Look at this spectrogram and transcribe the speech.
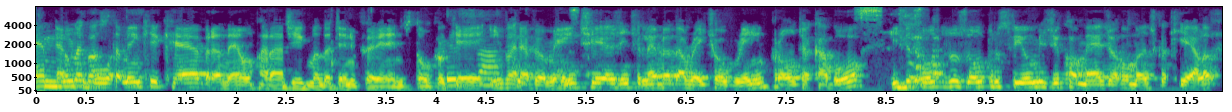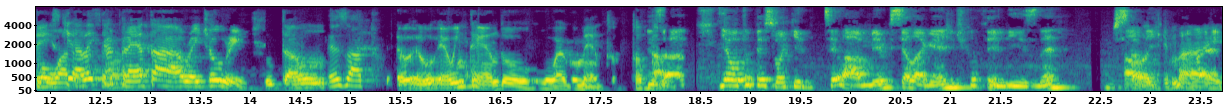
É, muito um negócio boa. também que quebra, né, um paradigma da Jennifer Aniston, porque Exato. invariavelmente a gente lembra da Rachel Green, pronto, e acabou, e de todos os outros filmes de comédia romântica que ela fez, que ela interpreta a Rachel Green. Então, Exato. eu, eu, eu entendo o argumento, total. Exato. E a outra pessoa que, sei lá, meio que se ela ganha, a gente fica feliz, né? Que demais.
